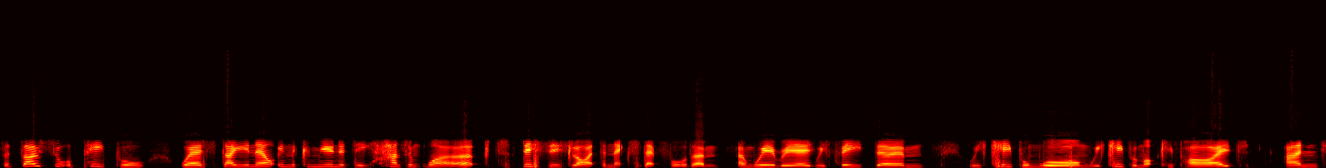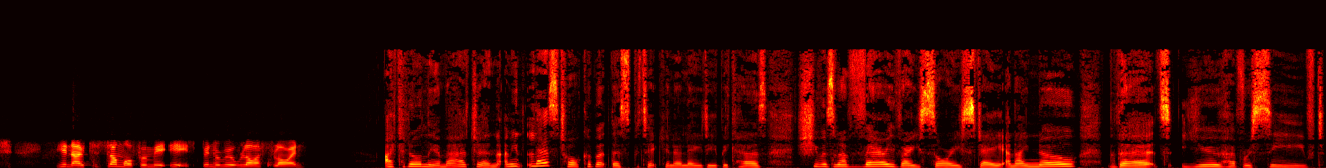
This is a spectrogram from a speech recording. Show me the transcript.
for those sort of people where staying out in the community hasn't worked, this is like the next step for them. And we're here, we feed them, we keep them warm, we keep them occupied, and you know, to some of them, it, it's been a real lifeline. I can only imagine. I mean, let's talk about this particular lady because she was in a very, very sorry state. And I know that you have received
